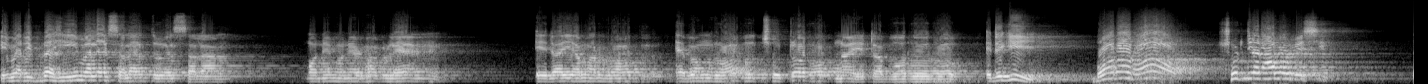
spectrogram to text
এবার ইব্রাহিম আলাই সালাম মনে মনে ভাবলেন এটাই আমার রব এবং রব ছোট রব না, এটা বড় রব। এটা কি? বড় রব, সূর্যের আলো বেশি। তো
